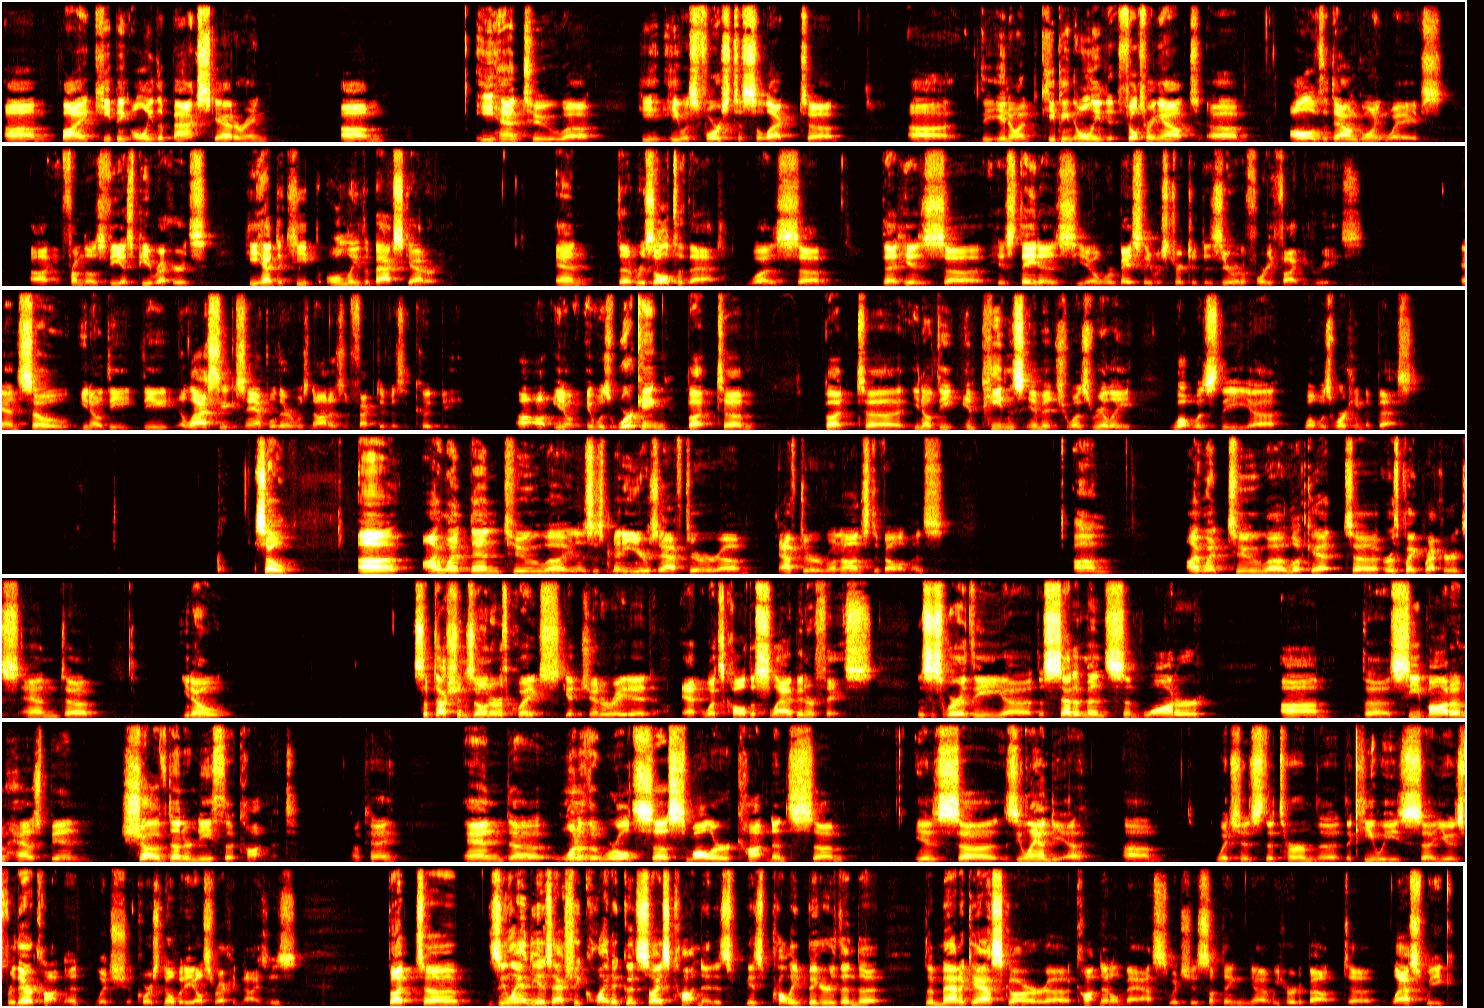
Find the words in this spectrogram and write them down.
um, by keeping only the back scattering, um, he had to uh, he he was forced to select uh, uh, the you know and keeping only filtering out um, all of the downgoing waves uh, from those VSP records. He had to keep only the backscattering, and the result of that was uh, that his uh, his thetas, you know, were basically restricted to zero to 45 degrees. And so, you know, the the elastic example there was not as effective as it could be. Uh, uh you know, it was working, but um, but uh, you know, the impedance image was really what was the uh, what was working the best. So I went then to you know, this is many years after. Um, after Ronan's developments, um, I went to uh, look at uh, earthquake records, and uh, you know, subduction zone earthquakes get generated at what's called the slab interface. This is where the uh, the sediments and water, um, the sea bottom has been shoved underneath the continent. Okay, and uh, one of the world's uh, smaller continents um, is uh, Zealandia, um, which is the term the, the Kiwis uh, use for their continent, which of course nobody else recognizes. But uh, Zealandia is actually quite a good-sized continent. It's, it's probably bigger than the the Madagascar uh, continental mass, which is something uh, we heard about uh, last week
